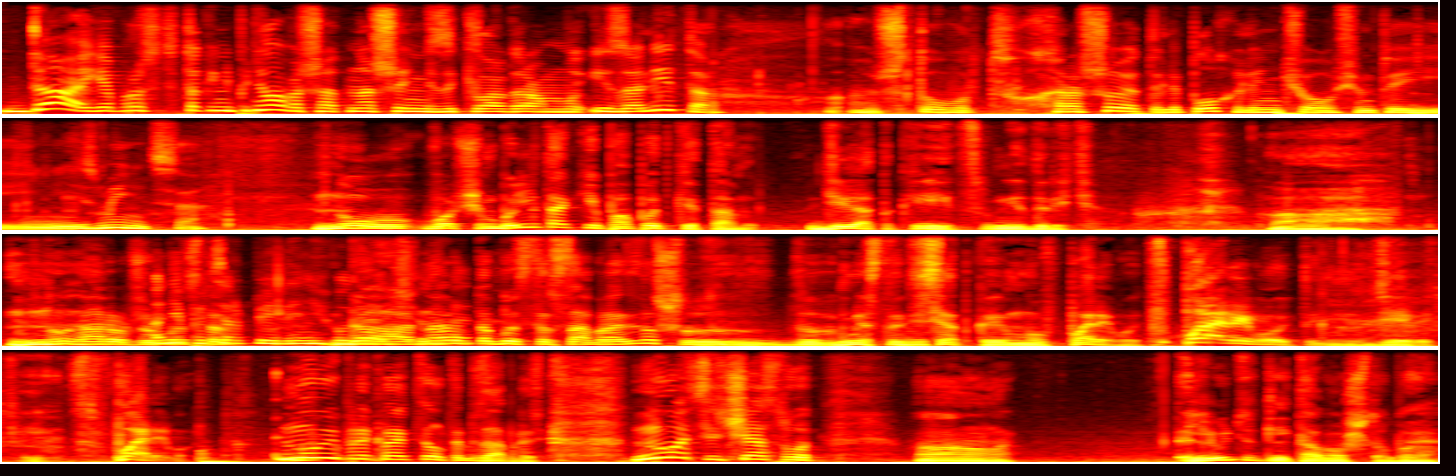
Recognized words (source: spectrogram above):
Да, я просто так и не поняла ваше отношение за килограмм и за литр. Что вот хорошо это или плохо, или ничего, в общем-то, и не изменится. Ну, в общем, были такие попытки там девяток яиц внедрить. А, ну, народ же Они быстро... потерпели неудачу. Да, народ-то быстро сообразил, что вместо десятка ему впаривают. Впаривают именно 9 яиц. Впаривают. Ну и прекратил это безобразие. Ну, а сейчас вот а, люди для того, чтобы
